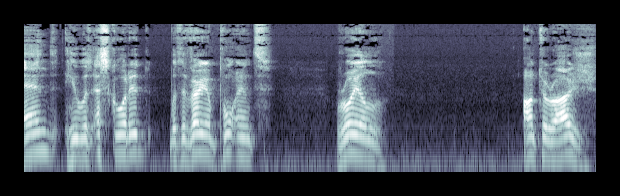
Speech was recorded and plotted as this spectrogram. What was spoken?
And he was escorted with a very important royal entourage,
